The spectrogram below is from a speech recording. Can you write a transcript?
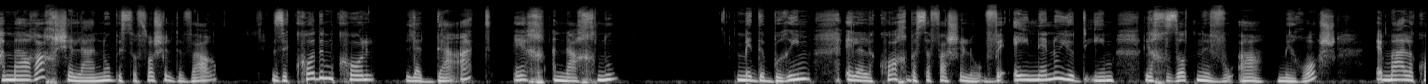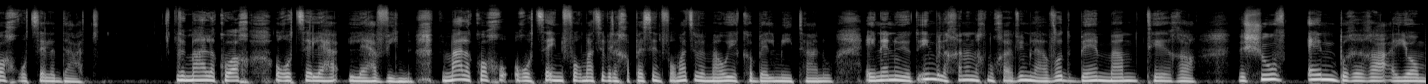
המערך שלנו, בסופו של דבר, זה קודם כל לדעת איך אנחנו מדברים אל הלקוח בשפה שלו, ואיננו יודעים לחזות נבואה מראש, מה הלקוח רוצה לדעת. ומה הלקוח רוצה לה, להבין, ומה הלקוח רוצה אינפורמציה ולחפש אינפורמציה ומה הוא יקבל מאיתנו. איננו יודעים ולכן אנחנו חייבים לעבוד בממטרה. ושוב, אין ברירה היום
